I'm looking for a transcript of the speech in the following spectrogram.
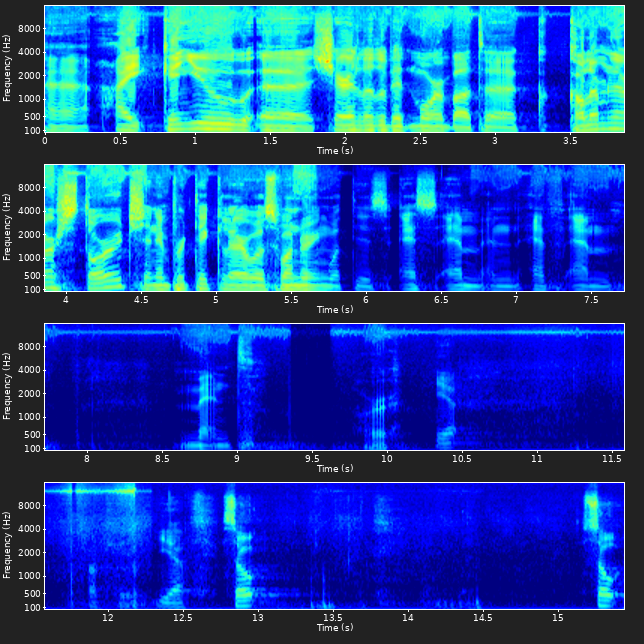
Uh, hi, can you uh, share a little bit more about uh, columnar storage? And in particular, I was wondering what this SM and FM meant. Or yeah. Okay. Yeah. So, so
